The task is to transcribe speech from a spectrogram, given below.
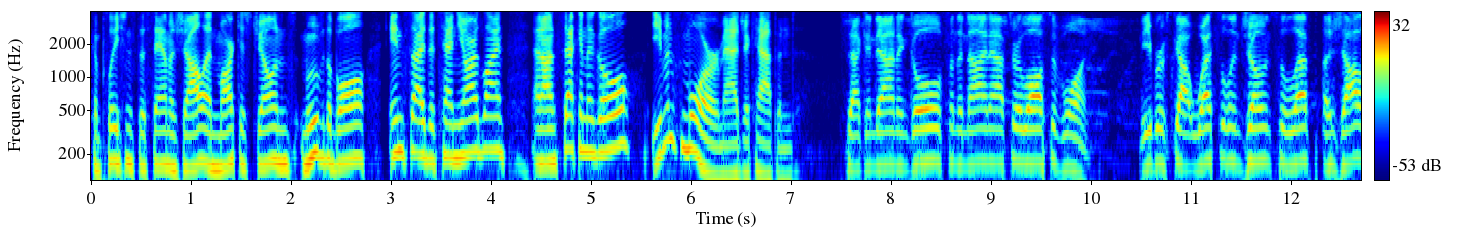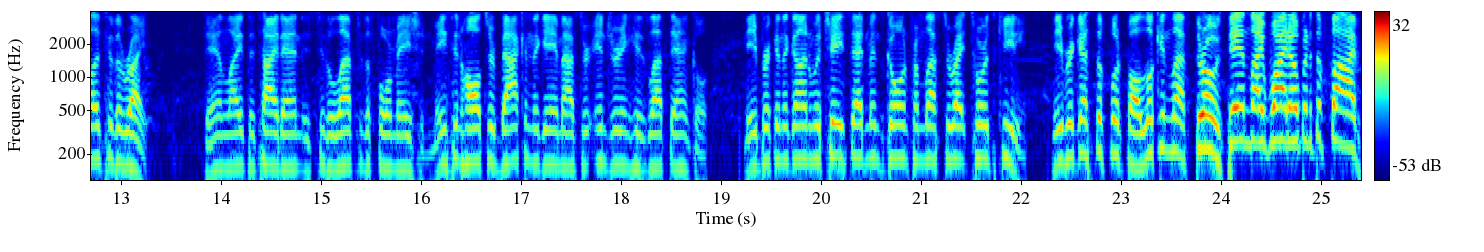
Completions to Sam Ajala and Marcus Jones move the ball inside the 10 yard line, and on second and goal, even some more magic happened. Second down and goal from the nine after a loss of one. Nebrich's got Wetzel and Jones to the left, Ajala to the right. Dan Light, the tight end, is to the left of the formation. Mason Halter back in the game after injuring his left ankle. Nebrich in the gun with Chase Edmonds going from left to right towards Keating. Nebrich gets the football, looking left, throws. Dan Light wide open at the five,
